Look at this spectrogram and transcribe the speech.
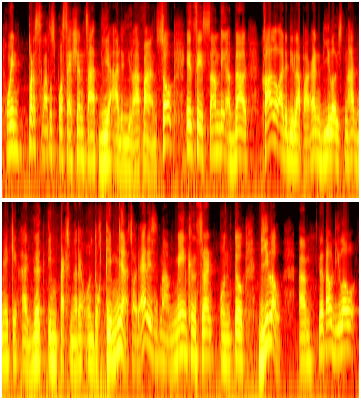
poin per 100 possession saat dia ada di lapangan. So, it says something about kalau ada di lapangan, Dilo is not making a good impact sebenarnya untuk timnya. So, that is my main concern untuk Dilo um, kita tahu Dilo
